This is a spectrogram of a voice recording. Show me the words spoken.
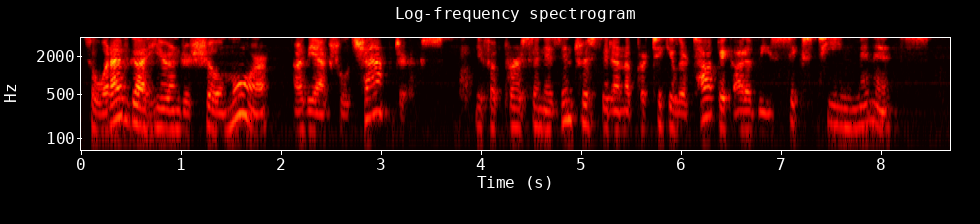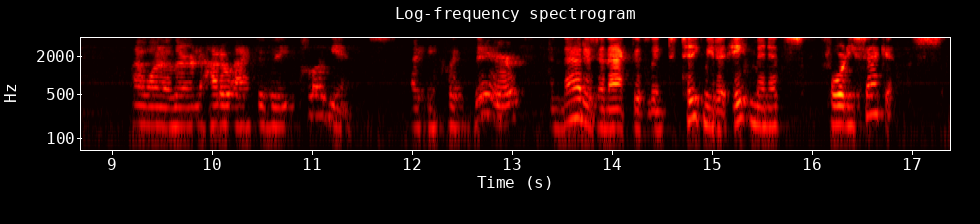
So what I've got here under Show More are the actual chapters if a person is interested in a particular topic out of these 16 minutes, I want to learn how to activate plugins. I can click there, And that is an active link to take me to 8 minutes 40 seconds.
